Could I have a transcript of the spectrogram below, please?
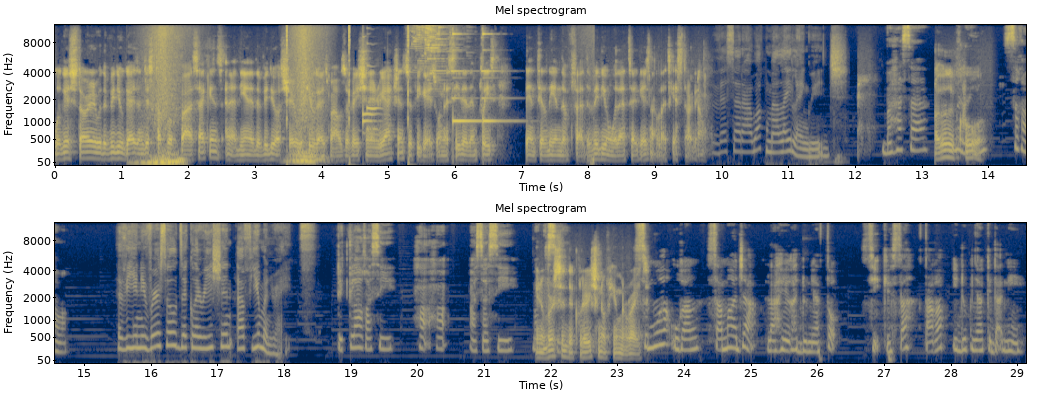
We'll get started with the video guys in just a couple of uh, seconds and at the end of the video I'll share with you guys my observation and reaction so if you guys want to see that then please stay until the end of uh, the video. And with that said guys now let's get started. The Sarawak Malay language. Bahasa Oh those are cool. Sarawak. The Universal Declaration of Human Rights. Deklarasi Hak-Hak Asasi Universal Declaration of Human Rights. Semua orang sama aja lahir dunia tu si kisah tarap hidupnya kedak ni.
